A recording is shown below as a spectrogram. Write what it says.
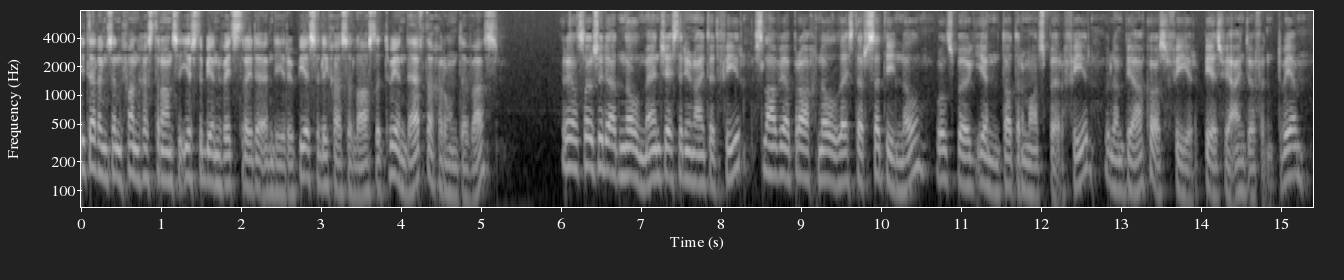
Die tellings in van gisteraand se eerste been wedstryde in die Europese liga se laaste 32 ronde was: Real Sociedad 0 Manchester United 4 Slavia Praag 0 Leicester City 0 Wolfsburg 1 Tottenham Hotspur 4 Olympiacos 4 PSV Eindhoven 2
